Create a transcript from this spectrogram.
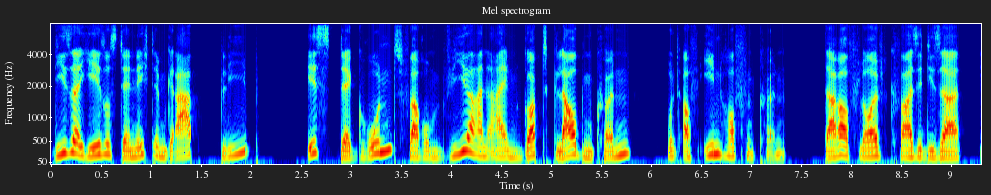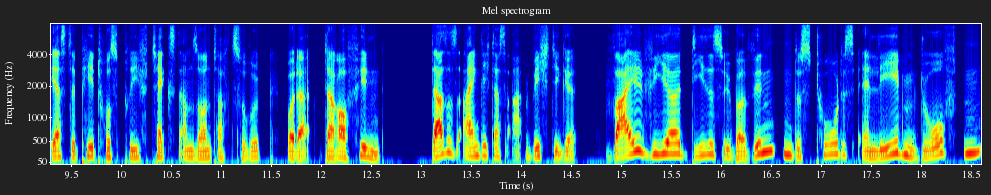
Dieser Jesus, der nicht im Grab blieb, ist der Grund, warum wir an einen Gott glauben können und auf ihn hoffen können. Darauf läuft quasi dieser erste Petrusbrief-Text am Sonntag zurück oder darauf hin. Das ist eigentlich das Wichtige. Weil wir dieses Überwinden des Todes erleben durften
